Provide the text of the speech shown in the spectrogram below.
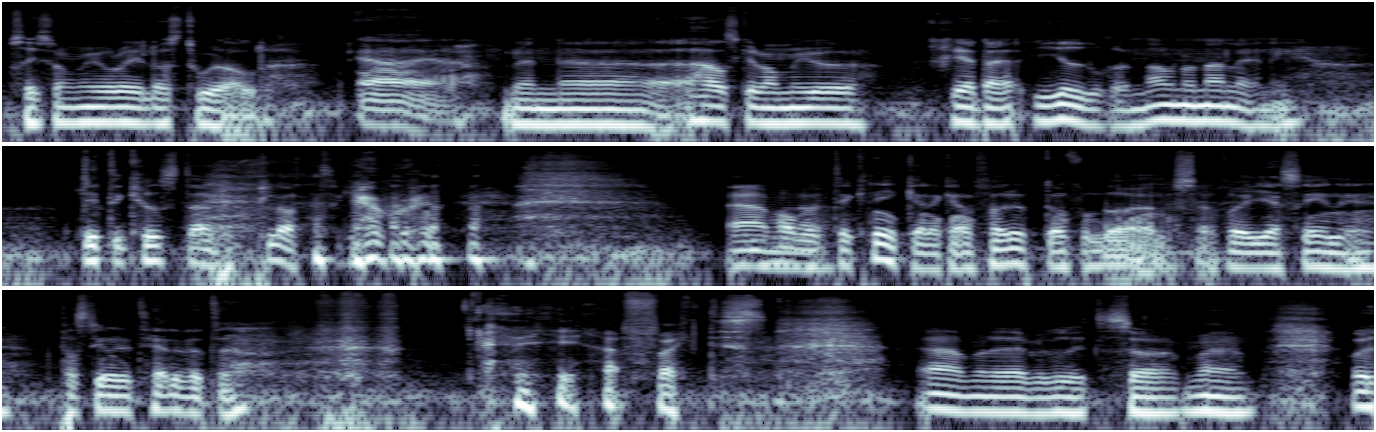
precis som de gjorde i Lost World. Ja, ja. Men uh, här ska de ju rädda djuren av någon anledning. Lite krustad plott kanske. Ja, De har väl tekniken att kan föra upp dem från början så för att ge sig in i personligt helvete. ja, faktiskt. Ja, men det är väl lite så. Men, och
